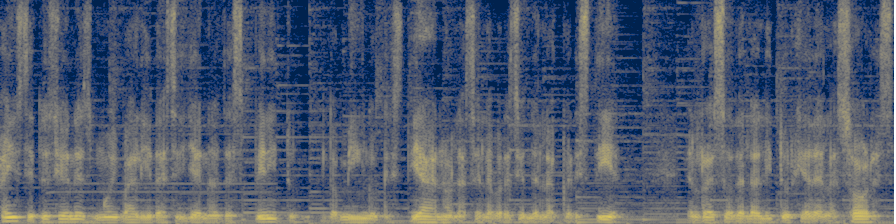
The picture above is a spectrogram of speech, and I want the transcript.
Hay instituciones muy válidas y llenas de espíritu, domingo cristiano, la celebración de la Eucaristía, el rezo de la liturgia de las horas,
